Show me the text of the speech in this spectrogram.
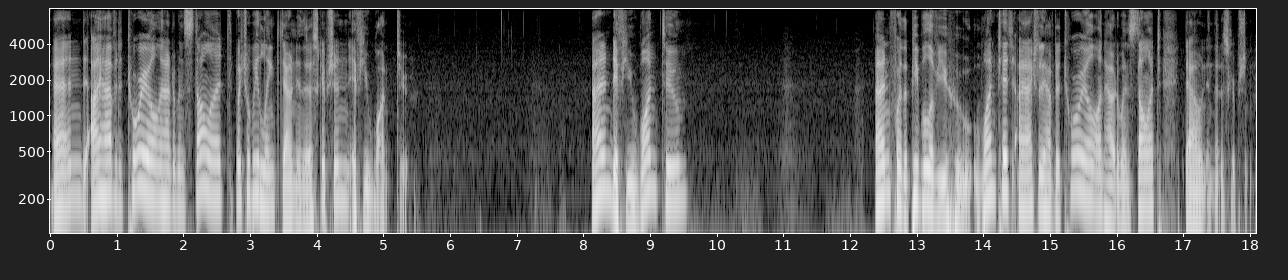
And I have a tutorial on how to install it, which will be linked down in the description if you want to. And if you want to, and for the people of you who want it, I actually have a tutorial on how to install it down in the description.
